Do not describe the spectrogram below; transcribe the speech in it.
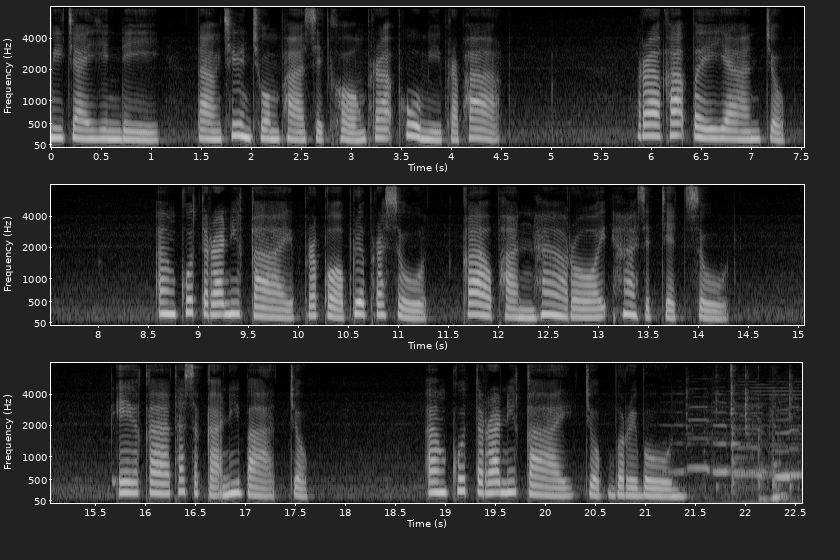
มีใจยินดี ต่างชื่นชมภาสิทธิ์ของพระผู้มีพระภาค ราคะปยานจบ อังคุตระนิกายประกอบด้วยพระสูตร 9,557 สูตร เอกาทศกานิบาตจบ อังคุตระนิกายจบบริบูรณ์「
